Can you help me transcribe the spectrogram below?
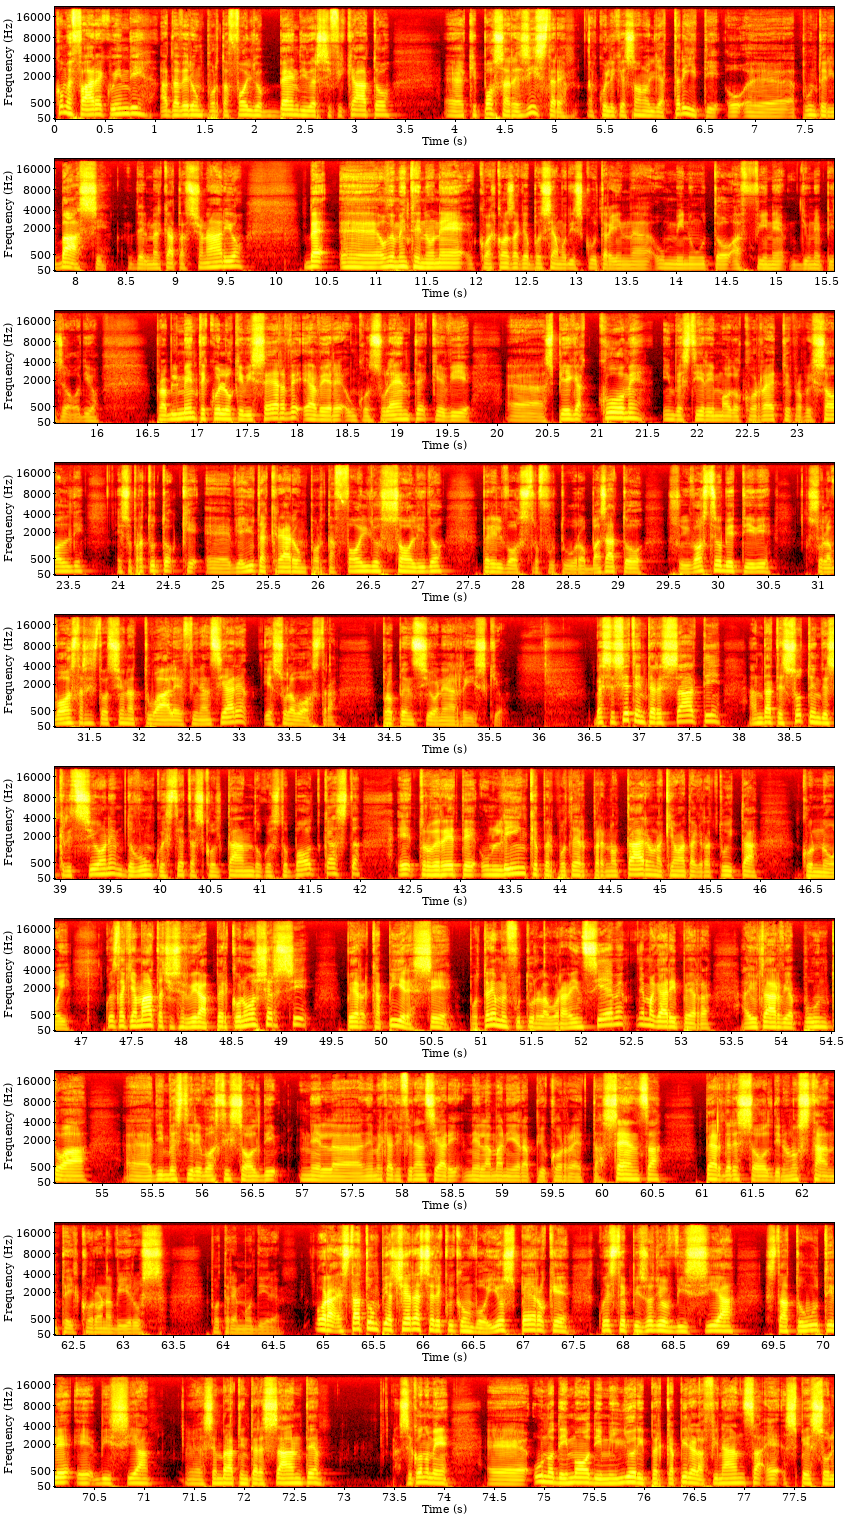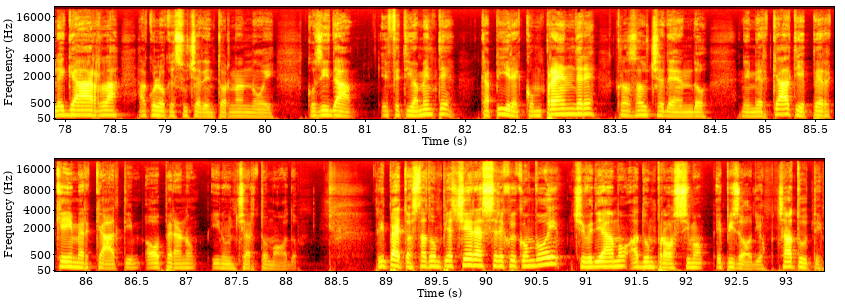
Come fare quindi ad avere un portafoglio ben diversificato eh, che possa resistere a quelli che sono gli attriti o eh, appunto i ribassi del mercato azionario? Beh, eh, ovviamente non è qualcosa che possiamo discutere in un minuto a fine di un episodio. Probabilmente quello che vi serve è avere un consulente che vi eh, spiega come investire in modo corretto i propri soldi e soprattutto che eh, vi aiuta a creare un portafoglio solido per il vostro futuro, basato sui vostri obiettivi, sulla vostra situazione attuale finanziaria e sulla vostra propensione al rischio. Beh, se siete interessati, andate sotto in descrizione, dovunque stiate ascoltando questo podcast, e troverete un link per poter prenotare una chiamata gratuita con noi. Questa chiamata ci servirà per conoscersi, per capire se potremo in futuro lavorare insieme e magari per aiutarvi appunto a, eh, ad investire i vostri soldi nel, nei mercati finanziari nella maniera più corretta, senza perdere soldi nonostante il coronavirus, potremmo dire. Ora, è stato un piacere essere qui con voi. Io spero che questo episodio vi sia stato utile e vi sia eh, sembrato interessante. Secondo me eh, uno dei modi migliori per capire la finanza è spesso legarla a quello che succede intorno a noi, così da effettivamente capire e comprendere cosa sta succedendo nei mercati e perché i mercati operano in un certo modo. Ripeto, è stato un piacere essere qui con voi, ci vediamo ad un prossimo episodio. Ciao a tutti!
